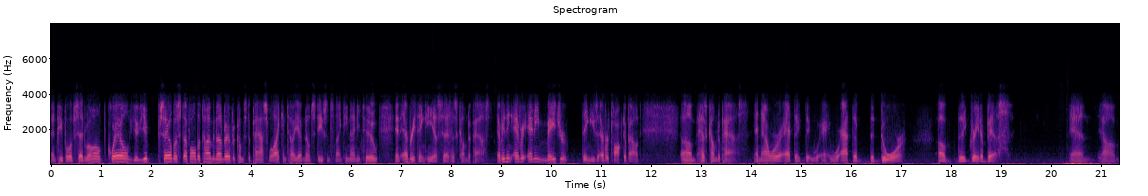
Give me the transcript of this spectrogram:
And people have said, "Well, Quayle, you you say all this stuff all the time, and none of it ever comes to pass." Well, I can tell you, I've known Steve since 1992, and everything he has said has come to pass. Everything, every any major thing he's ever talked about um, has come to pass. And now we're at the, the we're at the the door of the great abyss, and um,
